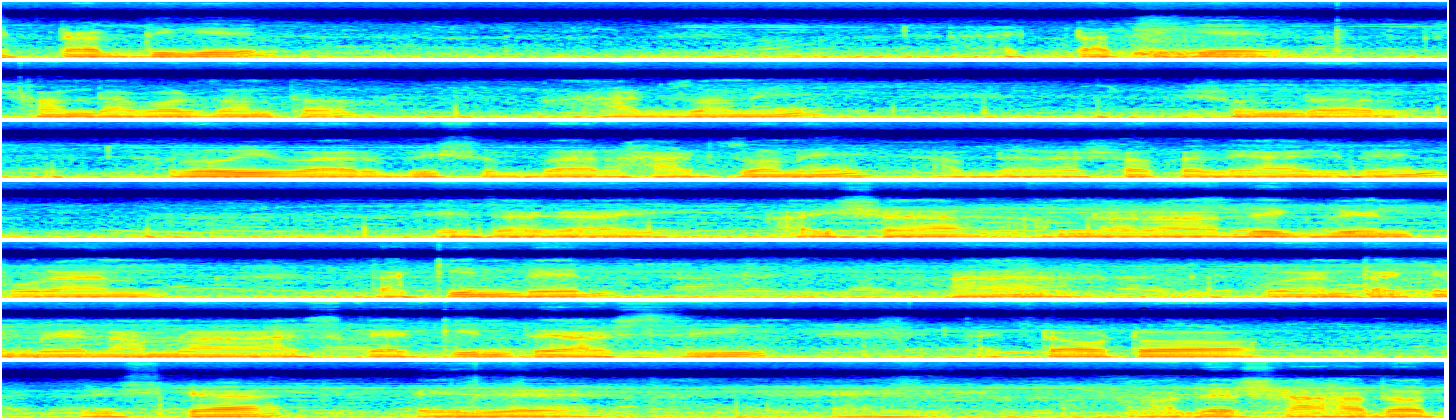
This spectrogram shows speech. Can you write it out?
একটার দিকে, একটা থেকে সন্ধ্যা পর্যন্ত হাট জমে। সুন্দর রবিবার বৃহস্পতিবার হাট জমে। আপনারা সকালে আসবেন। এই জায়গায় আইসা আপনারা দেখবেন পুরাণটা কিনবেন। হ্যাঁ পুরাণটা কিনবেন। আমরা আজকে কিনতে আসছি একটা অটো রিক্সা। এই যে আমাদের শাহাদত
